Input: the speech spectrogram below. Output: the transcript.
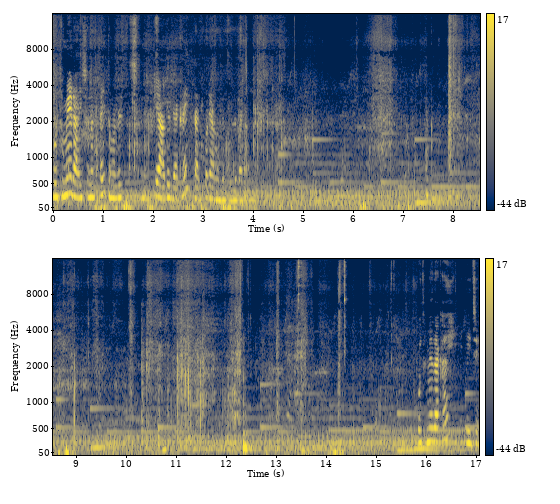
প্রথমে রাইসোনারটাই তোমাদেরকে আগে দেখাই, তারপরে আমাদেরগুলো দেখাবো। প্রথমে দেখাই যে,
